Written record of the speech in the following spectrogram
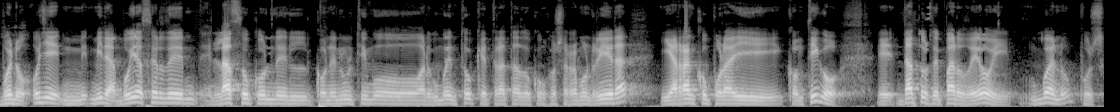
Bueno, oye, mira, voy a hacer de enlazo con el, con el último argumento que he tratado con José Ramón Riera y arranco por ahí contigo. Eh, datos de paro de hoy. Bueno, pues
